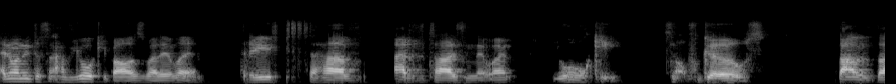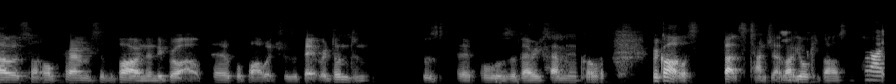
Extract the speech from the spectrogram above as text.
anyone who doesn't have Yorkie bars where they live, they used to have advertising that went Yorkie. It's not for girls. That was that was the whole premise of the bar, and then they brought out a purple bar, which was a bit redundant because purple was a very feminine colour. Regardless, that's a tangent about Yorkie bars. Right.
